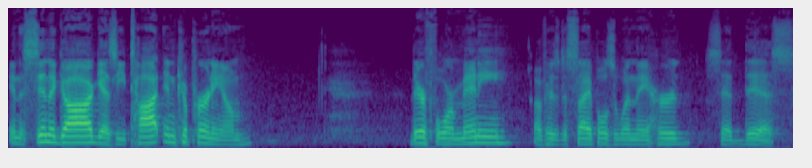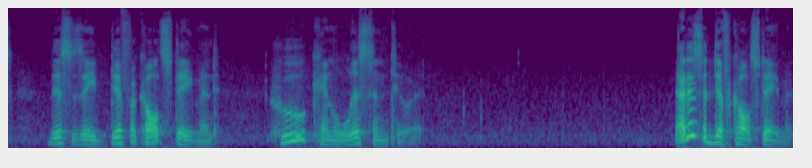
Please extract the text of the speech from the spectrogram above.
in the synagogue as he taught in Capernaum. Therefore, many of his disciples, when they heard, said this This is a difficult statement. Who can listen to it? That is a difficult statement,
